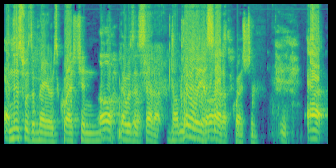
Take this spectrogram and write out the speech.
And this was a mayor's question. Oh, that was a setup, I'm clearly a setup question. Uh,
